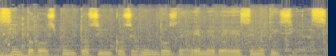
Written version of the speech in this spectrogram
102.5 segundos de MBS Noticias.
